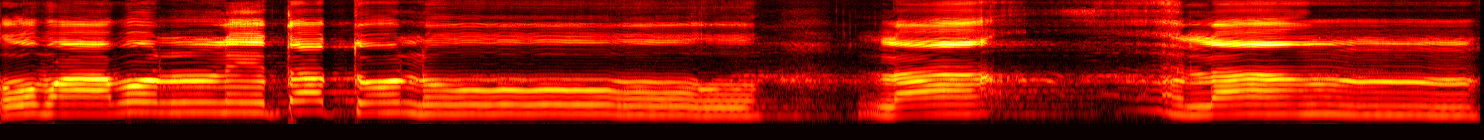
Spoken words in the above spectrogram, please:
أمم لتتلوا لا لن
